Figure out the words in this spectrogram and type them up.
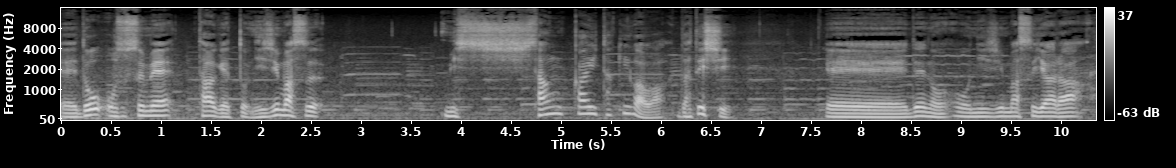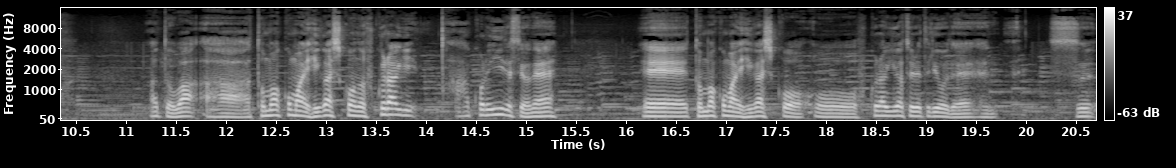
えー、どうおすすめターゲットニジマス。三階滝川伊達市、えー、でのニジマスやら。あとは苫小牧東港のふくらぎ。あこれいいですよね。えー、苫小牧東港。ふくらぎが釣れてるようで。す。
